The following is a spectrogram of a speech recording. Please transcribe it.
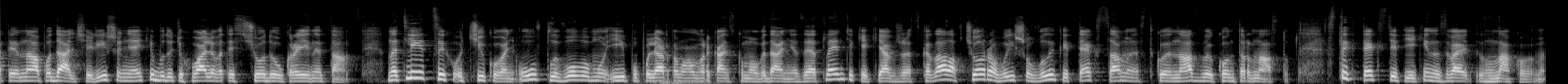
впливати на подальші рішення, які будуть ухвалюватись щодо України там. На тлі цих очікувань у впливовому і популярному американському виданні The Atlantic, як я вже сказала, вчора вийшов великий текст саме з такою назвою Контрнаступ з тих текстів, які називають знаковими.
